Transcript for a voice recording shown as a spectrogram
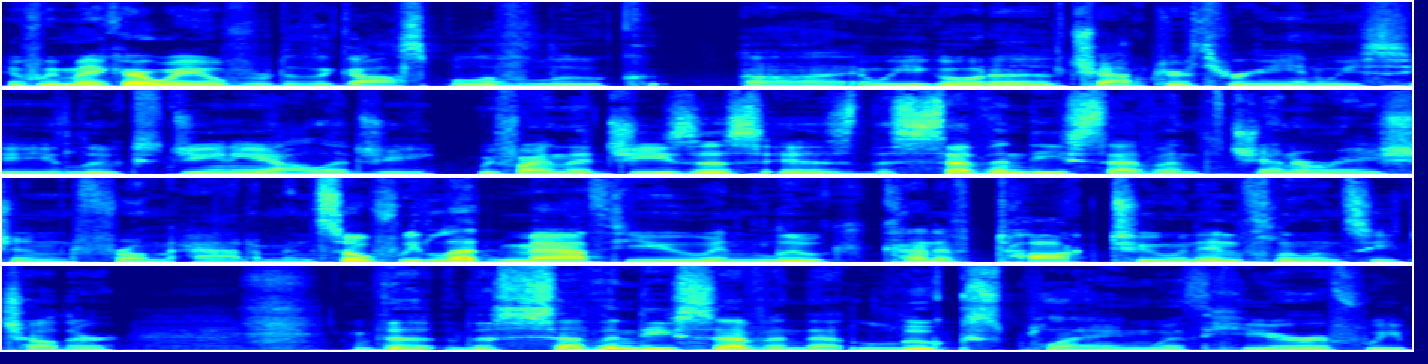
If we make our way over to the Gospel of Luke, uh, we go to chapter 3 and we see Luke's genealogy, we find that Jesus is the 77th generation from Adam. And so if we let Matthew and Luke kind of talk to and influence each other, the the 77 that Luke's playing with here, if we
